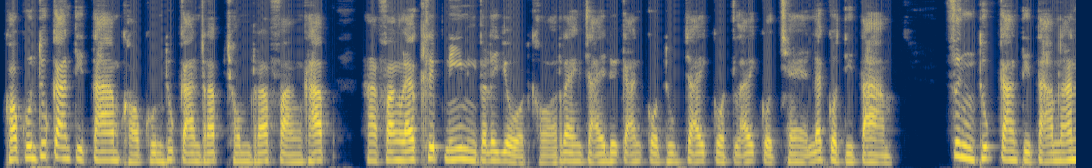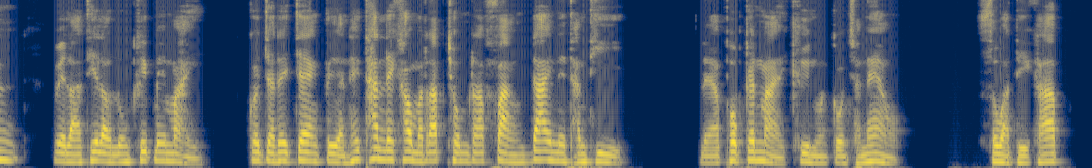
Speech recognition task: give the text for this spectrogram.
ขอบคุณทุกการติดตามขอบคุณทุกการรับชมรับฟังครับ หากฟังแล้วคลิปนี้มีประโยชน์ขอแรงใจโดยการกดถูกใจกดไลค์กดแชร์และกดติดตาม ซึ่งทุกการติดตามนั้น เวลาที่เราลงคลิปใหม่ๆ ก็จะได้แจ้งเตือนให้ท่านได้เข้ามารับชมรับฟังได้ในทันที แล้วพบกันใหม่คืนวันโกนชาแนลสวัสดีครับ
